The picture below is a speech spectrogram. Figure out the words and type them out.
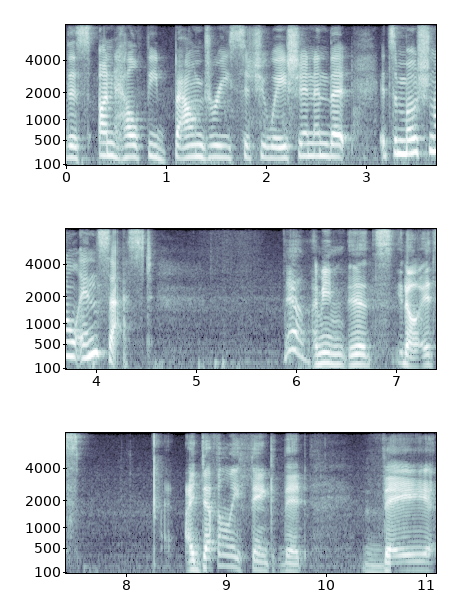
this unhealthy boundary situation, and that it's emotional incest. Yeah, I mean, it's you know, it's. I definitely think that they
